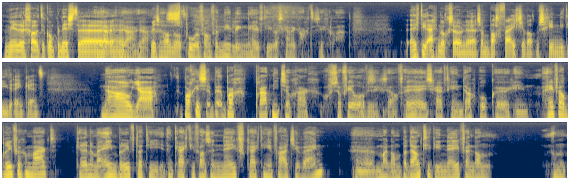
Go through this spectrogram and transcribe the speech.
Meerdere grote componisten ja, eh, ja, ja. mishandeld. spoor van vernieling heeft hij waarschijnlijk achter zich gelaten. Heeft hij eigenlijk nog zo'n eh, zo'n Bach-feitje wat misschien niet iedereen kent? Nou ja, Bach, is, Bach praat niet zo graag of zoveel over zichzelf. Hè. Hij schrijft geen dagboek. eh, geen, hij heeft wel brieven gemaakt. Ik herinner me één brief, dat hij, dan krijgt hij van zijn neef krijgt hij een vaatje wijn. Maar dan bedankt hij die neef en dan, dan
